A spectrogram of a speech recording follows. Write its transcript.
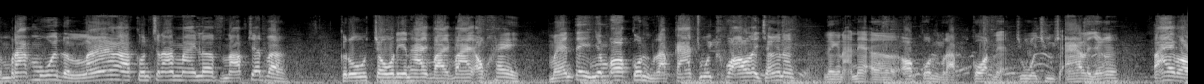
សម្រាប់1ដុល្លារអរគុណច្រើន my love សម្រាប់ចិត្តបាទ គ្រូចូលរៀនឲ្យបាយបាយអូខេមែនទេខ្ញុំអរគុណសម្រាប់ការជួយខ្វល់អីចឹងណាលក្ខណៈអ្នកអរគុណសម្រាប់គាត់អ្នកជួយឈឺឆ្អាលអីចឹងតែបើ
